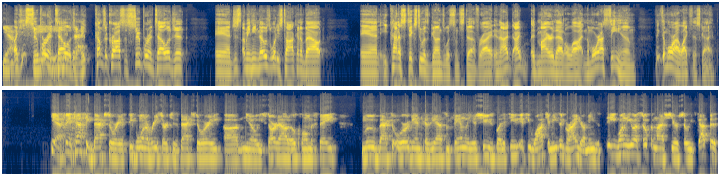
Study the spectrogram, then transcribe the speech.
Yeah, Like he's super He- he- intelligent. that- He comes across as super intelligent and just I mean, he knows what he's talking about and he kind of sticks to his guns with some stuff, right? And I I admire that a lot. And the more I see him, I think the more I like this guy. Yeah, fantastic backstory. If people want to research his backstory, um, you know, he started out at Oklahoma State, moved back to Oregon because he had some family issues. But if you if you watch him, he's a grinder. I mean, he's, he won the U.S. Open last year, so he's got the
